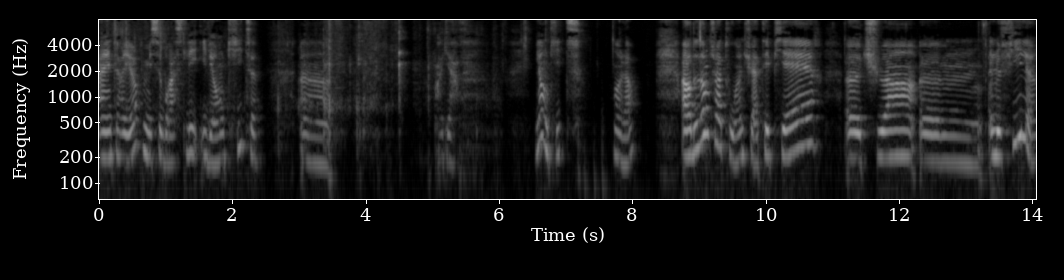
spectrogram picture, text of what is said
à l'intérieur, mais ce bracelet, il est en kit. Regarde. Est en kit. Voilà. Alors dedans, tu as tout. Hein. Tu as tes pierres, euh, tu as euh, le fil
